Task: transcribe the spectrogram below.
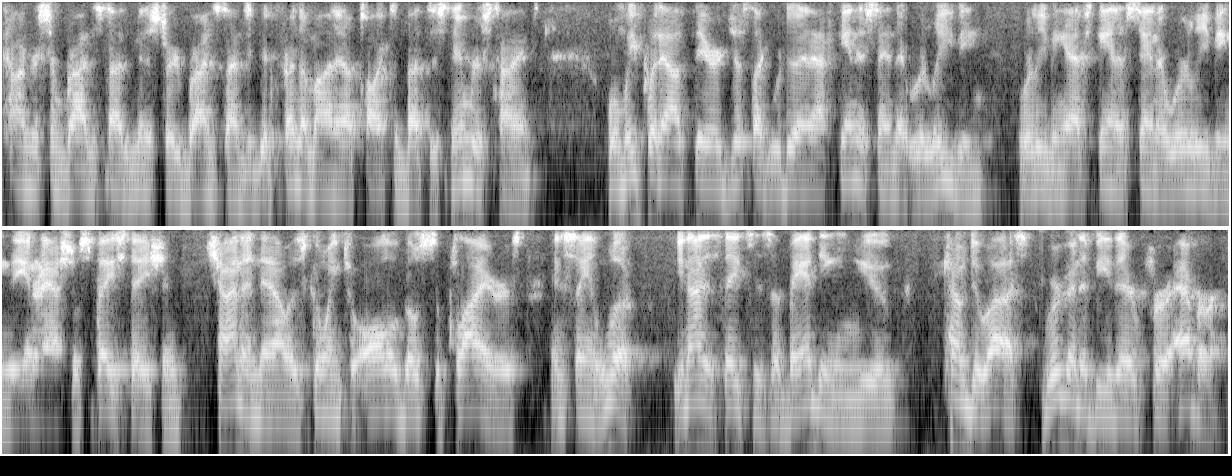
Congressman Bridenstine, Administrator Bridenstine is a good friend of mine, and I've talked about this numerous times when we put out there, just like we're doing in Afghanistan, that we're leaving, we're leaving Afghanistan or we're leaving the International Space Station, China now is going to all of those suppliers and saying, look, the United States is abandoning you. Come to us. We're going to be there forever.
